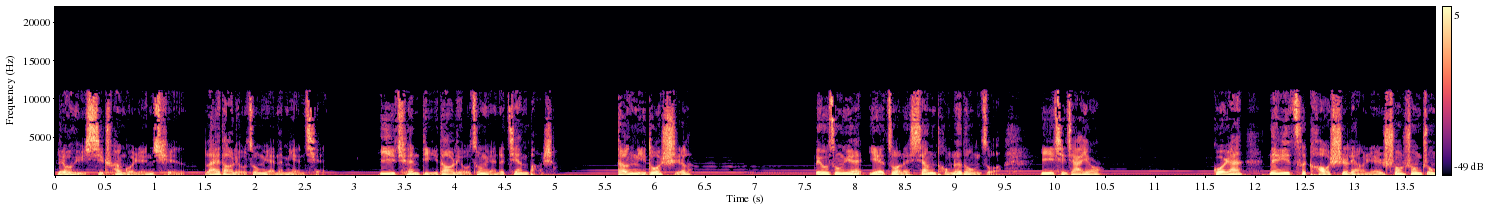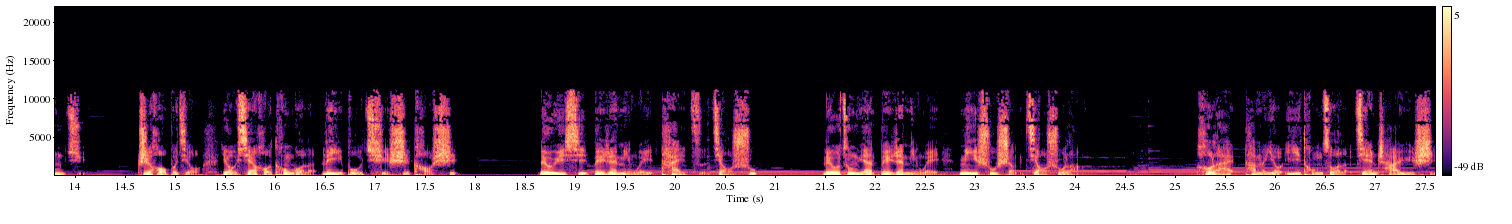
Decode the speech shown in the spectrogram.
刘禹锡穿过人群，来到柳宗元的面前，一拳抵到柳宗元的肩膀上，“等你多时了。”柳宗元也做了相同的动作，一起加油。果然，那一次考试，两人双双中举，之后不久又先后通过了吏部取士考试，刘禹锡被任命为太子教书，柳宗元被任命为秘书省校书郎。后来，他们又一同做了监察御史，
